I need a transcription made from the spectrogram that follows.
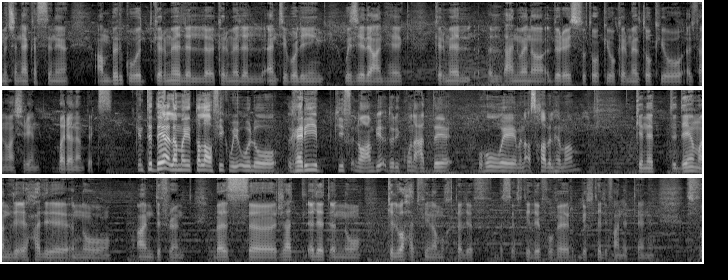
منشان هيك السنة عم بركض كرمال ال كرمال ال anti-bullying وزيادة عن هيك كرمال عنوانها The Race to Tokyo كرمال طوكيو 2020 Paralympics كنت تضايق لما يطلعوا فيك ويقولوا غريب كيف إنه عم بيقدر يكون عداء وهو من أصحاب الهمم؟ كنت دائما لاقي حالي إنه I'm different. بس آه، رجعت قلت إنه كل واحد فينا مختلف بس اختلافه غير بيختلف عن الثاني ف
